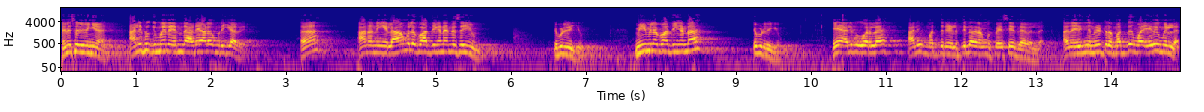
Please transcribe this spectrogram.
என்ன சொல்லுவீங்க? அலிஃபுக்கு மேல எந்த அடையாளமும் இருக்காது. ஆ? ஆனா நீங்க லாமுல பாத்தீங்கன்னா என்ன செய்யும்? இப்படி இருக்கும் மீமில பாத்தீங்கன்னா இப்படி இருக்கும் ஏன் அலிஃபுக்கு வரல? அலிஃப் மத்திர எழுத்தில் அதை நம்ம பேசவே தேவையில்லை. அதை இங்க நீட்டுற மத்து எதுவும் இல்லை.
